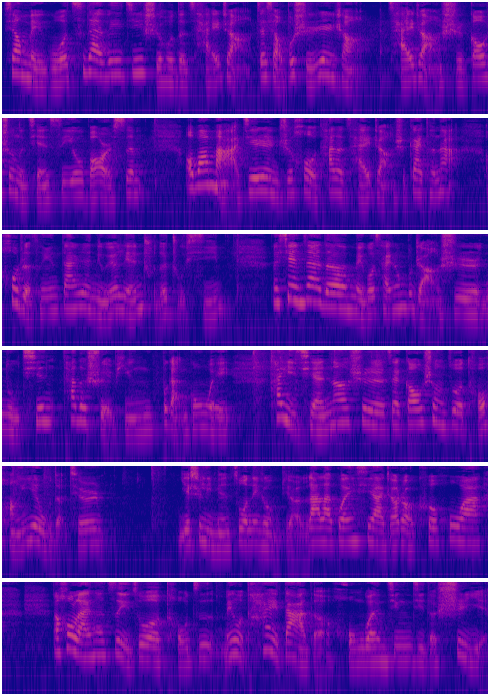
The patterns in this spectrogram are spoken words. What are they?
像美国次贷危机时候的财长，在小布什任上。财长是高盛的前 CEO 保尔森。奥巴马接任之后，他的财长是盖特纳，后者曾经担任纽约联储的主席。那现在的美国财政部长是努钦，他的水平不敢恭维。他以前呢是在高盛做投行业务的，其实也是里面做那种比较拉拉关系啊，找找客户啊。那后来呢，自己做投资，没有太大的宏观经济的视野。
